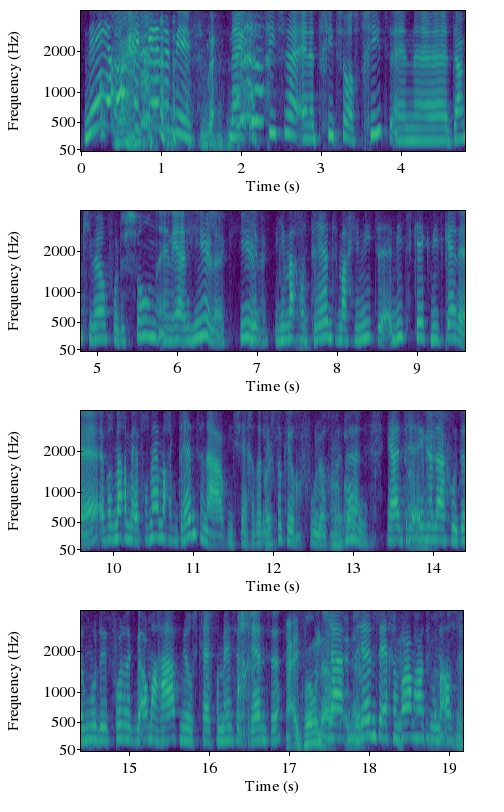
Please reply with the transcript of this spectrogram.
Nee, oh, ik ken het niet. Nee, op fietsen en het giet zoals het giet. En eh dank je wel voor de zon. En ja, heerlijk, heerlijk. Je, je mag als Drenthe mag je niet, eh, niet Skik niet kennen, hè? En volgens mij, volgens mij mag ik Drentenaar ook niet zeggen. Dat ligt ook heel gevoelig. Oh. Eh, ja, Dre- maar nou goed, dan moet ik, voordat ik weer allemaal haatmails krijg van mensen uit Drenthe. Ja, ik woon ik daar draag hè. Drenthe echt een warm hart toe. Maar als er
